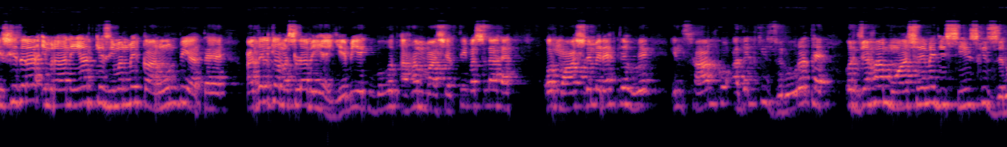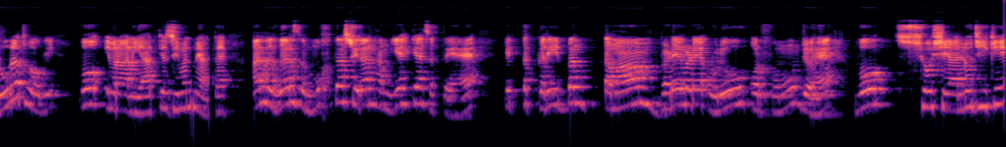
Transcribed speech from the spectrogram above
इसी तरह इमरानियात के ज़िमन में कानून भी आता है, अदल का मसला भी है। ये भी एक बहुत अहम माशरती मसला है और माशरे में रहते हुए इंसान को अदल की ज़रूरत है और जहाँ माशरे में जिस चीज़ की ज़रूरत होगी, वो इमरानियात के ज़िमन में आता है। अलगर्ज मुख्तरन हम यह कह सकते हैं कि तकरीबन तमाम बड़े बड़े और फ़नून जो हैं वो सोशियालॉजी के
